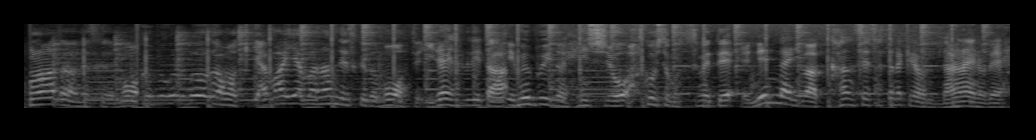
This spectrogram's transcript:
この後なんですけども、福袋動画も山々なんですけども、依頼されていた MV の編集を少しでも進めて、年内には完成させなければならないので、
